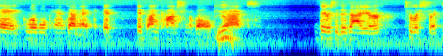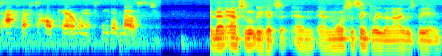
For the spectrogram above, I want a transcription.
a global pandemic, it's it's unconscionable yeah. that there's a desire to restrict access to health care when it's needed most. That absolutely hits it, and, and more succinctly than I was being.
